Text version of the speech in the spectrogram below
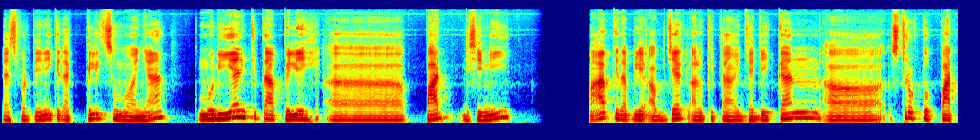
ya seperti ini kita klik semuanya. Kemudian kita pilih uh, pad di sini. Maaf, kita pilih objek lalu kita jadikan uh, struktur pad.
